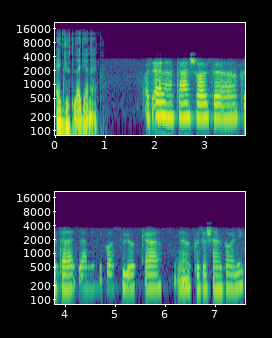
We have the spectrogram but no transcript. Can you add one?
együtt legyenek? Az ellátás az kötelezően mindig a szülőkkel közösen zajlik.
